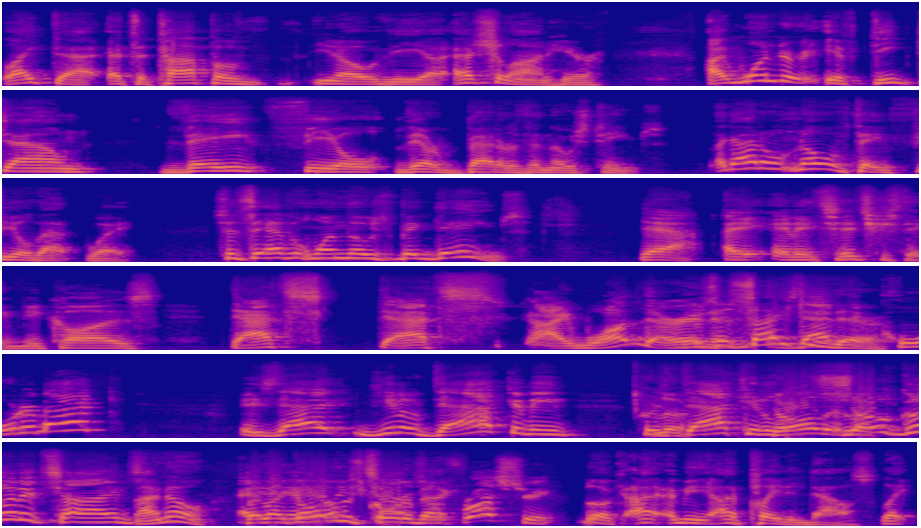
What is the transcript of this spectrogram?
like that at the top of you know the uh, echelon here, I wonder if deep down they feel they're better than those teams. Like I don't know if they feel that way since they haven't won those big games. Yeah, I, and it's interesting because that's that's I wonder. There's a is that there. The quarterback is that you know Dak? I mean, because Look, Dak can look all- so look, good at times. I know, but like all these quarterbacks. frustrating. Look, I, I mean, I played in Dallas. Like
